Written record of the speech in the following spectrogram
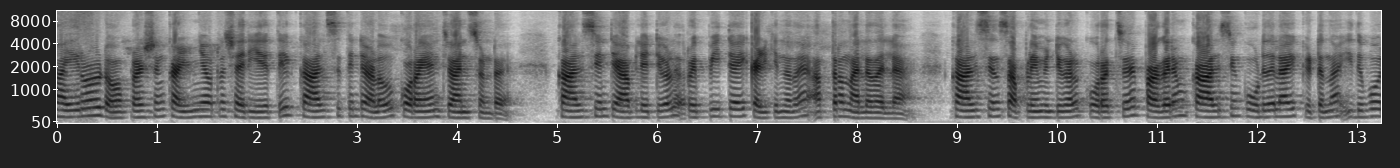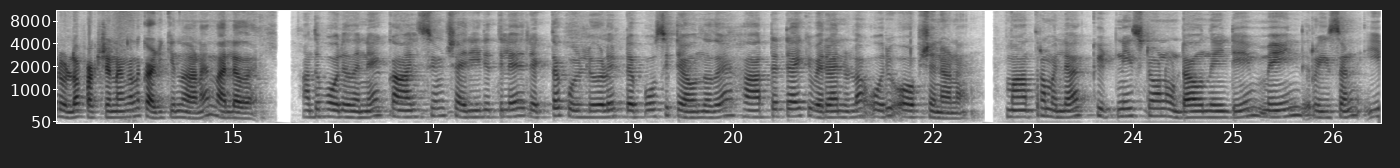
തൈറോയിഡ് ഓപ്പറേഷൻ കഴിഞ്ഞവരുടെ ശരീരത്തിൽ കാൽസ്യത്തിന്റെ അളവ് കുറയാൻ ചാൻസ് ഉണ്ട്. കാൽസ്യം ടാബ്ലറ്റുകൾ റിപ്പീറ്റായി കഴിക്കുന്നത് അത്ര നല്ലതല്ല. കാൽസ്യം സപ്ലിമെന്റുകൾ കുറച്ച് പകരം കാൽസ്യം കൂടുതലായി കിട്ടുന്ന ഇതുപോലുള്ള ഭക്ഷണങ്ങൾ കഴിക്കുന്നതാണ് നല്ലത്. അതുപോലെ തന്നെ കാൽസ്യം ശരീരത്തിലെ രക്തക്കുഴലുകളിൽ ഡെപ്പോസിറ്റ് ആവുന്നത് ഹാർട്ട് അറ്റാക്ക് വരാനുള്ള ഒരു ഓപ്ഷനാണ് മാത്രമല്ല കിഡ്നി സ്റ്റോൺ ഉണ്ടാകുന്നതിന്റെയും മെയിൻ റീസൺ ഈ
